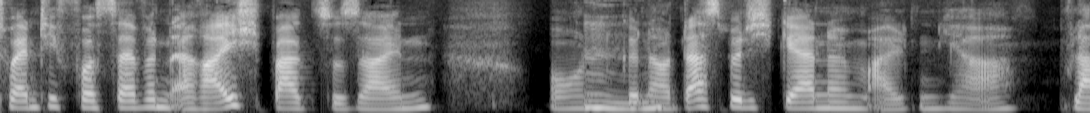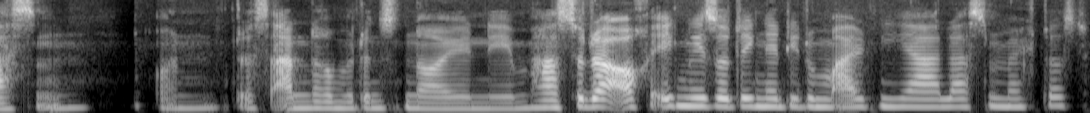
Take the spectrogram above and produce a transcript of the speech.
24-7 erreichbar zu sein. Und mhm. genau das würde ich gerne im alten Jahr lassen und das andere mit ins Neue nehmen. Hast du da auch irgendwie so Dinge, die du im alten Jahr lassen möchtest?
